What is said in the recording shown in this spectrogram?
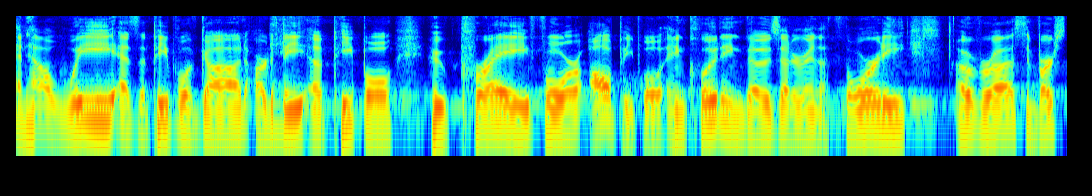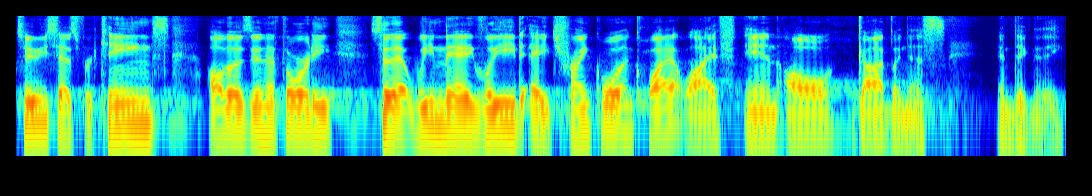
and how we, as the people of God, are to be a people who pray for all people, including those that are in authority over us. In verse 2, he says, For kings, all those in authority, so that we may lead a tranquil and quiet life in all godliness and dignity.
